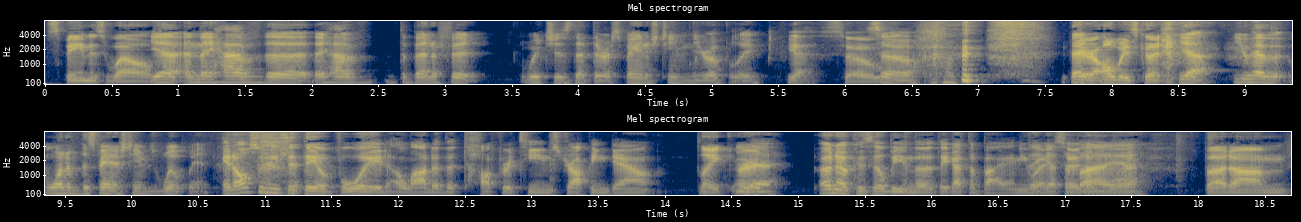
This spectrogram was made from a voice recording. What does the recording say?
Spain as well. Yeah, and they have the they have the benefit, which is that they're a Spanish team in the Europa League. Yeah. So, So they're that- always good. yeah, you have one of the Spanish teams will win. It also means that they avoid a lot of the tougher teams dropping down. Like, or, yeah, oh no, because they'll be in the they got the buy anyway. they got so the matter. Yeah, But um,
